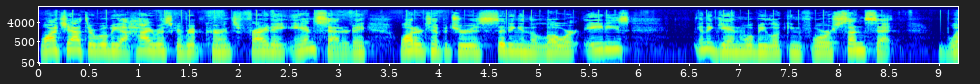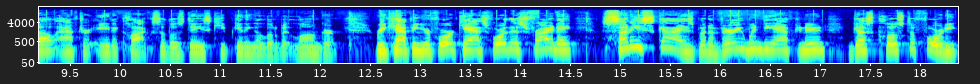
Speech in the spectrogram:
watch out. There will be a high risk of rip currents Friday and Saturday. Water temperature is sitting in the lower 80s. And again, we'll be looking for sunset well after 8 o'clock, so those days keep getting a little bit longer. Recapping your forecast for this Friday sunny skies, but a very windy afternoon, gust close to 40,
